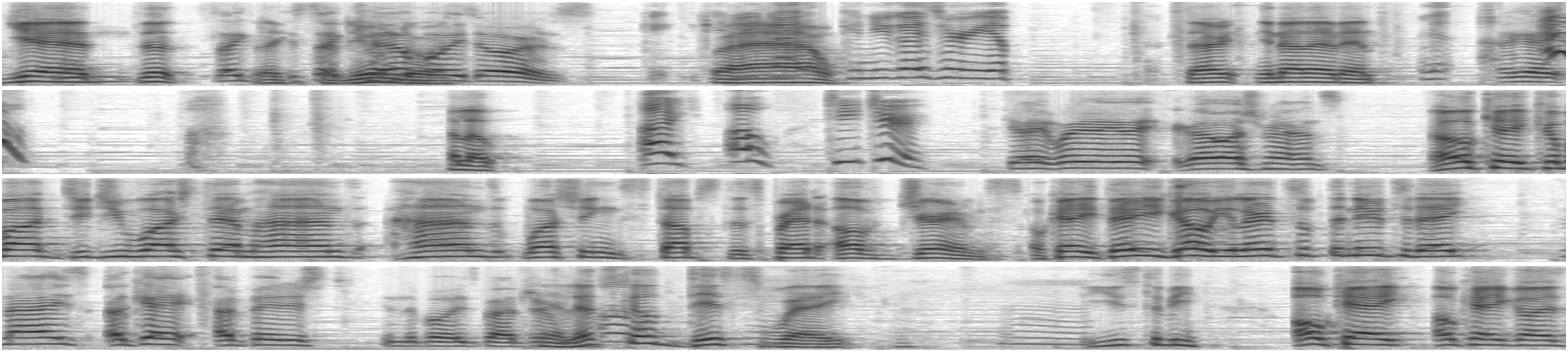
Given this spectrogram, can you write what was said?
Yeah, Mm, the, It's like, like it's like cowboy doors. doors. c- can, you Wow. guys, can you guys hurry up? Sorry, you're not allowed in. Uh, Okay. ow! Hello. Hi. Oh, teacher. Okay. Wait. Wait. Wait. I gotta wash my hands. Okay, come on. Did you wash them hands? Hand washing stops the spread of germs. Okay, there you go. You learned something new today. Nice. Okay. I finished in the boys' Yeah, bathroom. let's go this Okay. way. Hmm. It used to be. Okay, okay, guys.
